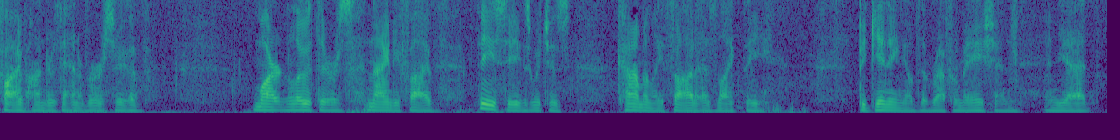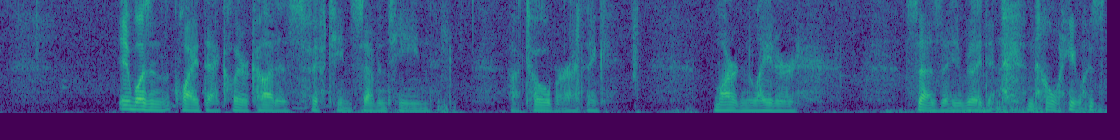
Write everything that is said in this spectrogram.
500th anniversary of Martin Luther's 95 Theses, which is commonly thought as like the beginning of the Reformation, and yet it wasn't quite that clear cut as 1517 October. I think Martin later says that he really didn't know what he was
